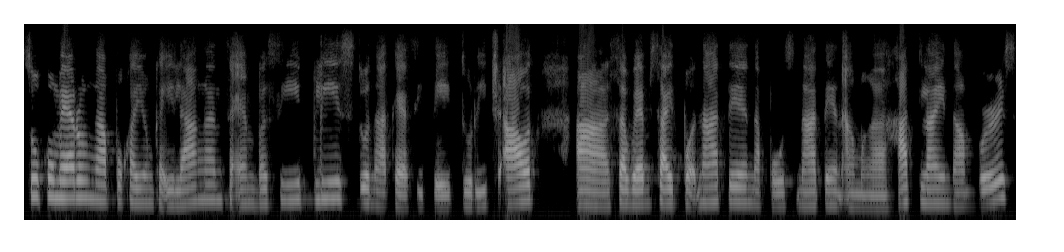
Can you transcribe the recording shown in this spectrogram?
So kung meron nga po kayong kailangan sa embassy, please do not hesitate to reach out. Ah, sa website po natin, na-post natin ang mga hotline numbers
